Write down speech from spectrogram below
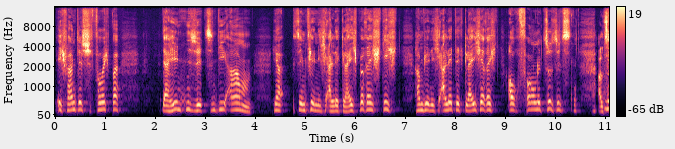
Ich fand es furchtbar. Da hinten sitzen die Armen. Ja, sind wir nicht alle gleichberechtigt? Haben wir nicht alle das gleiche Recht, auch vorne zu sitzen? Als,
